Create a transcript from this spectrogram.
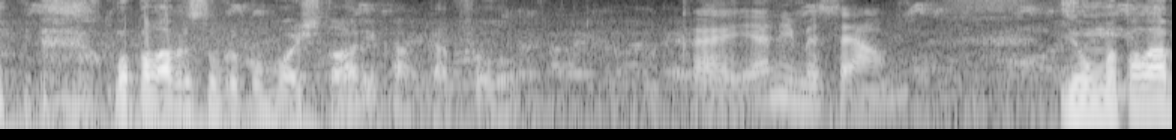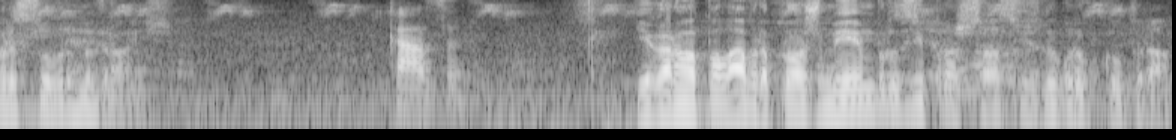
uma palavra sobre o comboio histórico, há bocado falou. Ok, animação. E uma palavra sobre medrões. Casa. E agora uma palavra para os membros e para os sócios do grupo cultural.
